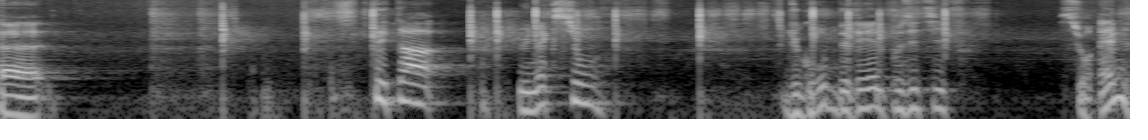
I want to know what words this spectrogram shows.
Euh, θ, une action du groupe des réels positifs sur n,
